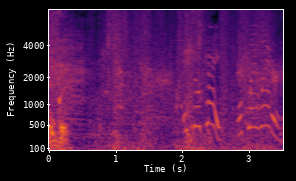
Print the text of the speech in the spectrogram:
Okay. It's okay. We'll play later.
